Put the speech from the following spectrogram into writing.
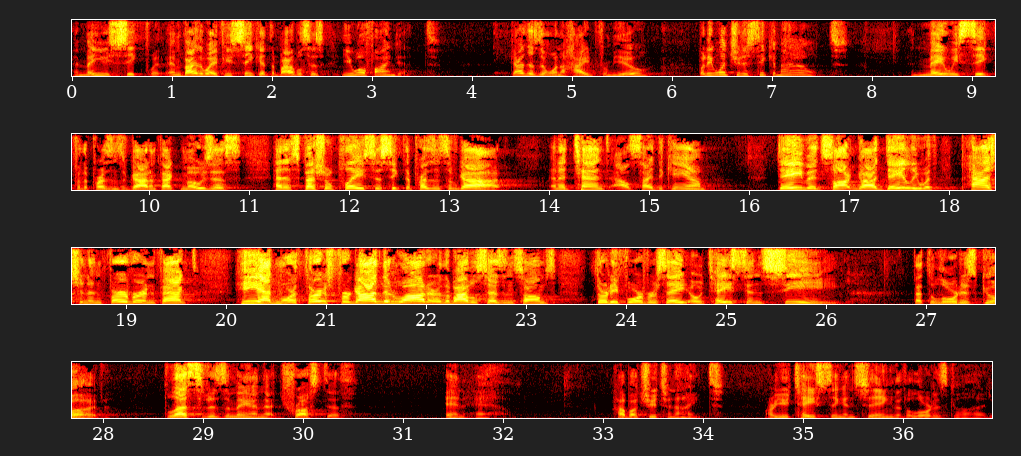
And may you seek it. And by the way, if you seek it, the Bible says you will find it. God doesn't want to hide from you, but He wants you to seek Him out. And may we seek for the presence of God. In fact, Moses had a special place to seek the presence of God in a tent outside the camp. David sought God daily with passion and fervor. In fact, he had more thirst for God than water. The Bible says in Psalms 34, verse 8, Oh, taste and see that the Lord is good. Blessed is the man that trusteth in him. How about you tonight? Are you tasting and seeing that the Lord is good?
